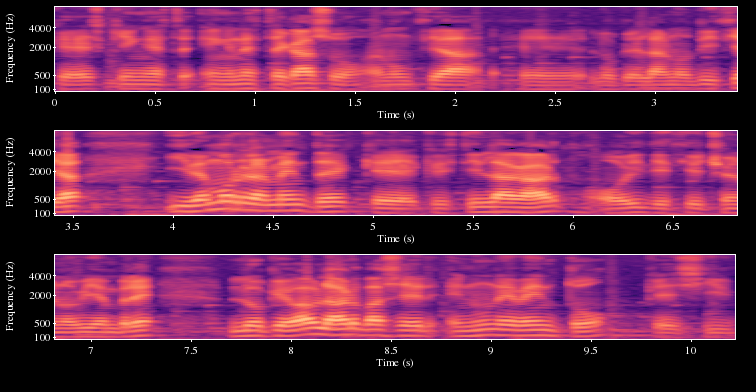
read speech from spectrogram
es quien este, en este caso anuncia eh, lo que es la noticia, y vemos realmente que Christine Lagarde, hoy 18 de noviembre, lo que va a hablar va a ser en un evento que si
